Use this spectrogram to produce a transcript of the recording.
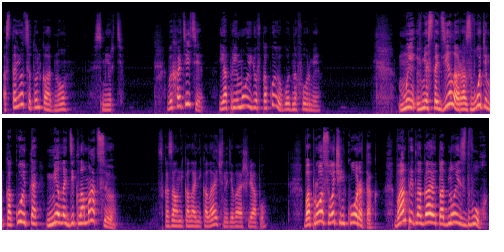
Остается только одно – смерть. Вы хотите, я приму ее в какой угодно форме. Мы вместо дела разводим какую-то мелодекламацию, сказал Николай Николаевич, надевая шляпу. Вопрос очень короток. Вам предлагают одно из двух.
